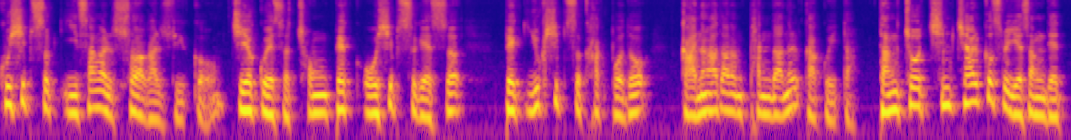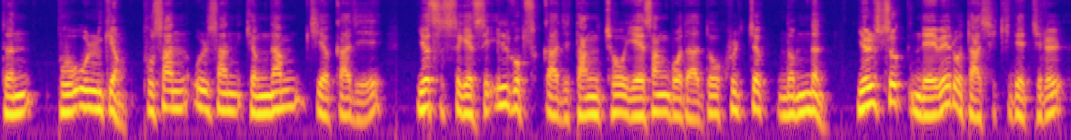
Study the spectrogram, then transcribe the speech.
90석 이상을 수확할 수 있고 지역구에서 총 150석에서 160석 확보도 가능하다는 판단을 갖고 있다. 당초 침체할 것으로 예상됐던 부울경, 부산, 울산, 경남 지역까지 6석에서 7석까지 당초 예상보다도 훌쩍 넘는 10석 내외로 다시 기대치를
